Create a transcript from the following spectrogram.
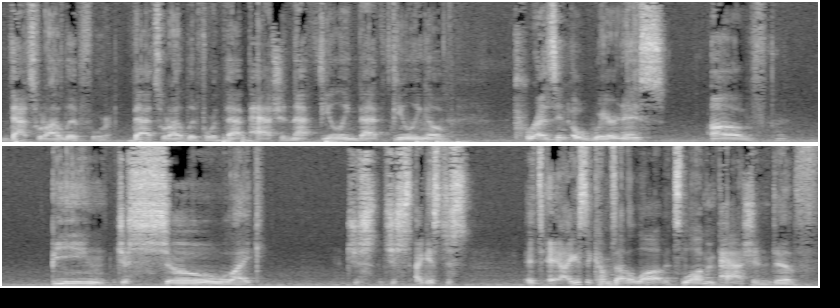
That's what I live for. That's what I live for. That passion, that feeling, that feeling of present awareness of being just so like just just I guess just it's I guess it comes out of love. It's love and passion of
